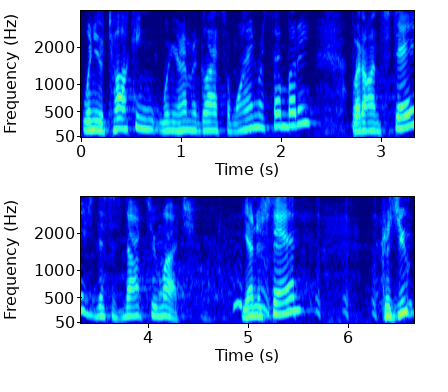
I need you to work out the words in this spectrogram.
when you're talking, when you're having a glass of wine with somebody, but on stage, this is not too much. You understand? Because you,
